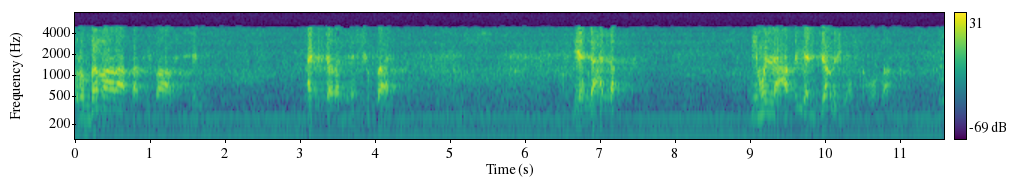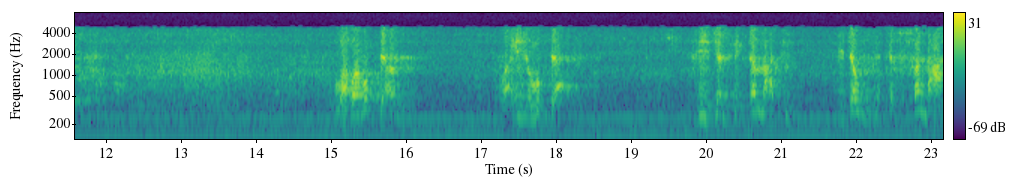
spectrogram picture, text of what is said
ربما راق كبار السن أكثر من الشبان. يتعلق بملا عطية الجمري رحمه الله. وهو مبدع واي مبدع في جلب الدمعة بجودة الصنعة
